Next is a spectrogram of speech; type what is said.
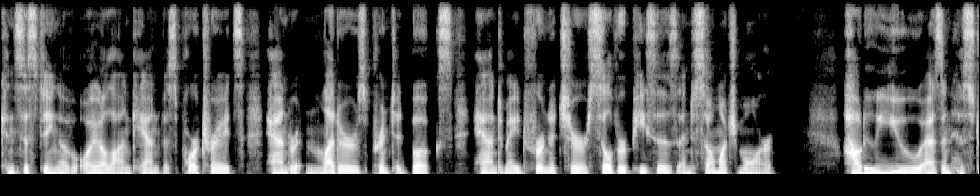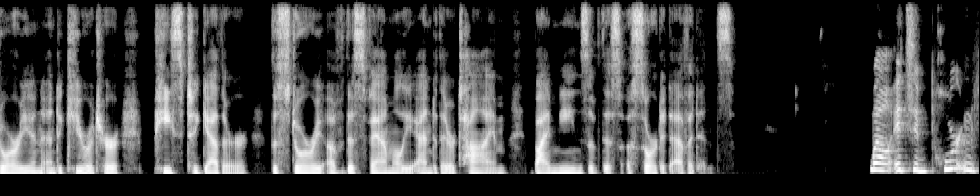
consisting of oil on canvas portraits, handwritten letters, printed books, handmade furniture, silver pieces, and so much more. How do you, as an historian and a curator, piece together the story of this family and their time by means of this assorted evidence? Well, it's important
